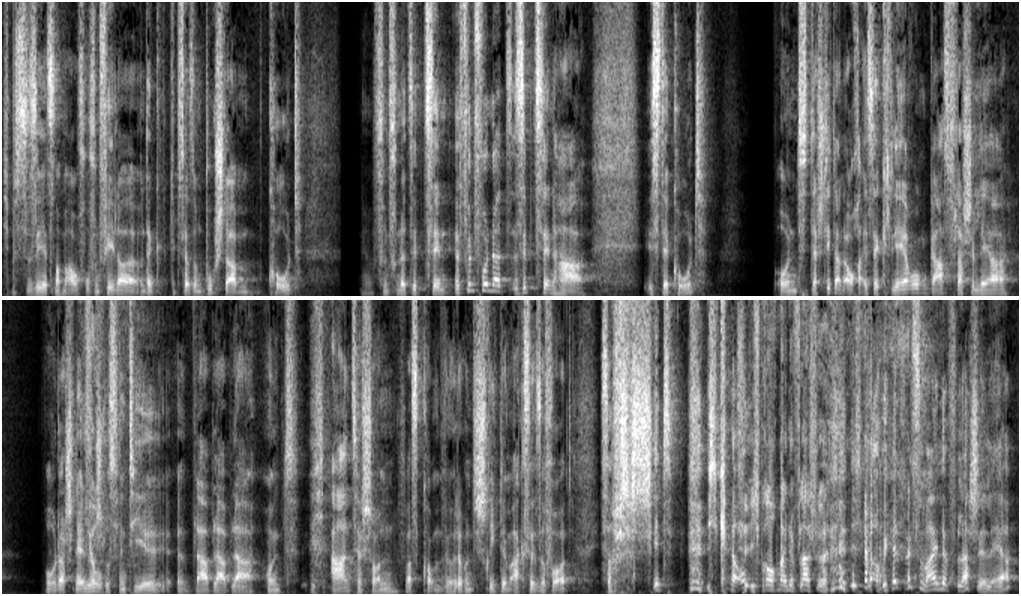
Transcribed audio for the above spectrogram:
ich müsste sie jetzt nochmal aufrufen, Fehler, und dann gibt es ja so einen Buchstabencode. Ja, 517, äh, 517H ist der Code. Und da steht dann auch als Erklärung Gasflasche leer oder Schnellverschlussventil, äh, bla bla bla. Und ich ahnte schon, was kommen würde und schrieb dem Axel sofort. Ich sag, shit, ich glaube, Ich brauche meine Flasche. ich glaube, jetzt ist meine Flasche leer.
